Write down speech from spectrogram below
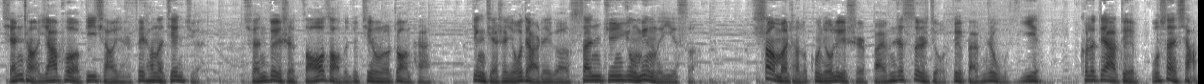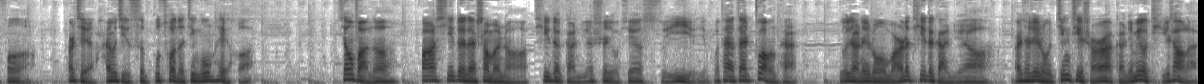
前场压迫逼抢也是非常的坚决。全队是早早的就进入了状态，并且是有点这个三军用命的意思。上半场的控球率是百分之四十九对百分之五十一，克罗地亚队不算下风啊。而且还有几次不错的进攻配合。相反呢，巴西队在上半场啊踢的感觉是有些随意，也不太在状态，有点那种玩的踢的感觉啊。而且这种精气神啊，感觉没有提上来。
